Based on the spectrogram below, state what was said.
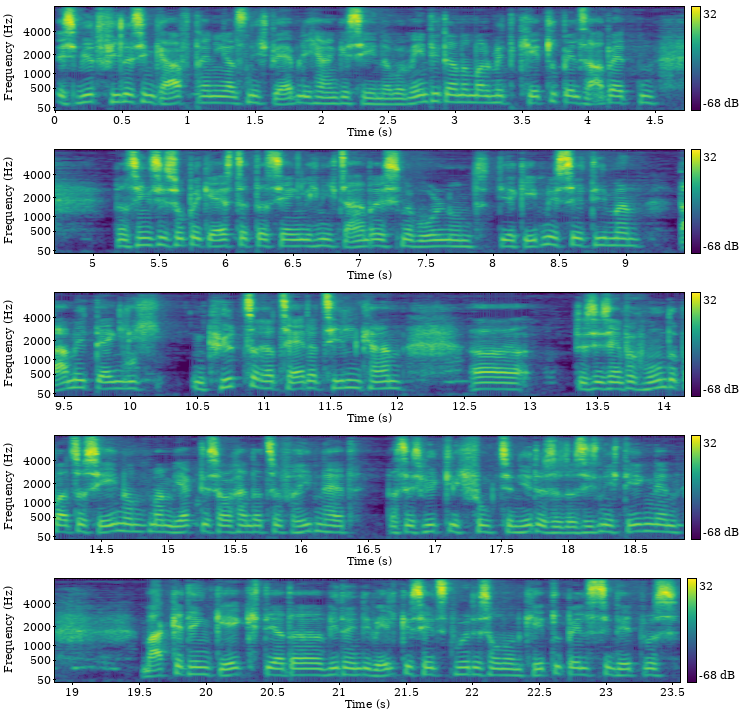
es wird vieles im Krafttraining als nicht weiblich angesehen, aber wenn die dann einmal mit Kettlebells arbeiten, dann sind sie so begeistert, dass sie eigentlich nichts anderes mehr wollen. Und die Ergebnisse, die man damit eigentlich in kürzerer Zeit erzielen kann, äh, das ist einfach wunderbar zu sehen und man merkt es auch an der Zufriedenheit, dass es wirklich funktioniert. Also das ist nicht irgendein Marketing-Gag, der da wieder in die Welt gesetzt wurde, sondern Kettlebells sind etwas,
